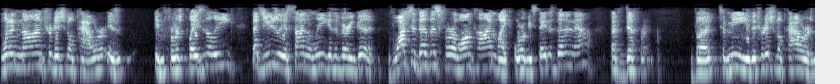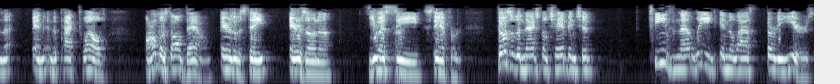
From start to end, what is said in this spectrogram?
when a non-traditional power is in first place in the league, that's usually a sign the league isn't very good. If Washington does this for a long time, like Oregon State has done it now, that's different. But to me, the traditional powers in the and, and the Pac-12 are almost all down. Arizona State, Arizona, USC, Stanford. Those are the national championship teams in that league in the last 30 years.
